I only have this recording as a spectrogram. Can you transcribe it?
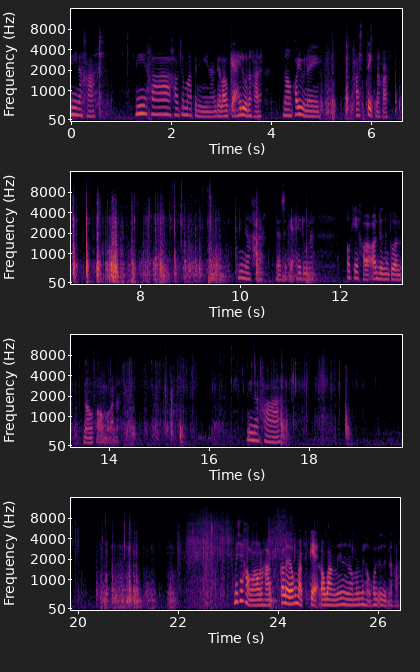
นี่นะคะ นี่ค่ะเขาจะมาเป็นอย่างนี้นะ เดี๋ยวเราแกะให้ดูนะคะ น้องเขาอยู่ในพลาสติกนะคะ นี่นะคะ เดี๋ยวจะแกะให้ดูนะ โอเคขอเอาดึงตัวน้องเขาออกมาก่อนนะ นี่นะคะ ไม่ใช่ของเรานะคะ ก็เลยต้องแบบแกะระวังนิดนึงเนาะมันเป็นของคนอื่นนะคะ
